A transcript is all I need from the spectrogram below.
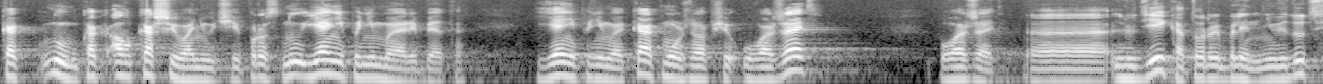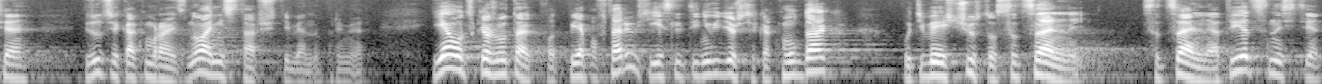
как, ну, как алкаши вонючие. Просто, ну, я не понимаю, ребята. Я не понимаю, как можно вообще уважать, уважать э, людей, которые, блин, не ведут себя, ведут себя как мразь. Ну, они старше тебя, например. Я вот скажу так, вот я повторюсь, если ты не ведешь себя как мудак, у тебя есть чувство социальной, социальной ответственности,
